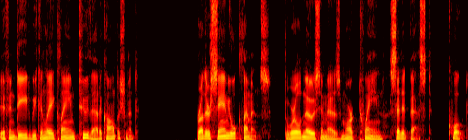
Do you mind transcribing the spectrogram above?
if indeed we can lay claim to that accomplishment. Brother Samuel Clemens, the world knows him as Mark Twain, said it best quote,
